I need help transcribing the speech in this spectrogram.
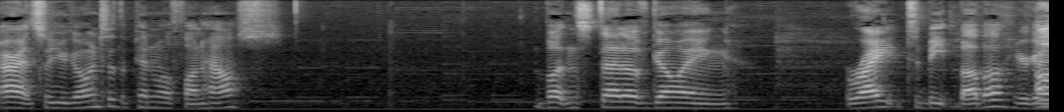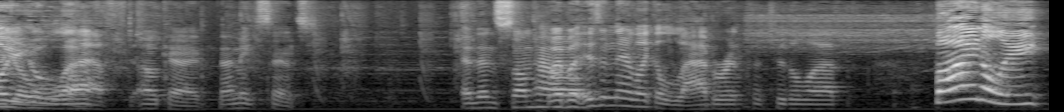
All right, so you go into the Pinwheel Funhouse, but instead of going right to beat Bubba, you're gonna oh, you go, go left. left. Okay, that makes sense. and then somehow. Wait, but isn't there like a labyrinth to the left? Finally!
